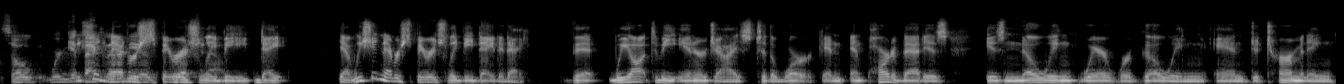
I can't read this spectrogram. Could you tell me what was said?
So we're getting we back should never spiritually be day. Yeah, we should never spiritually be day to day. That we ought to be energized to the work. And and part of that is is knowing where we're going and determining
